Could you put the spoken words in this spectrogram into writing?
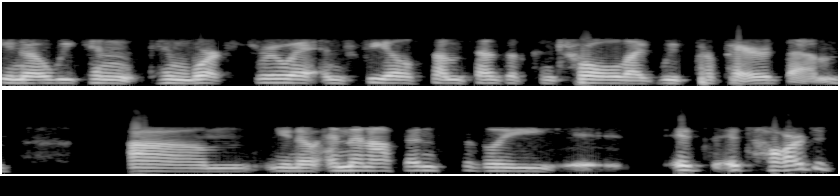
you know, we can can work through it and feel some sense of control, like we've prepared them. Um, you know, and then offensively, it's it's hard to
